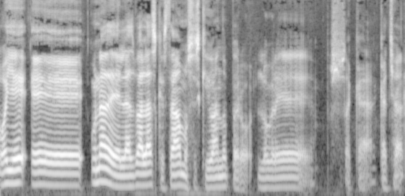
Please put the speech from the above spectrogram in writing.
Oye, eh, una de las balas que estábamos esquivando, pero logré pues, acá cachar,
